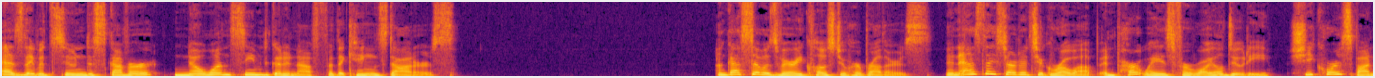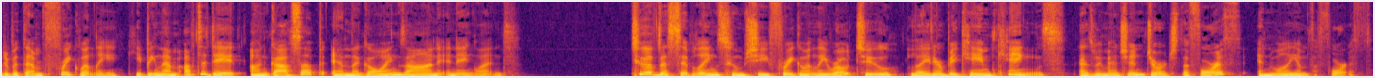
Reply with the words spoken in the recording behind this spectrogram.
As they would soon discover, no one seemed good enough for the king's daughters. Augusta was very close to her brothers, and as they started to grow up and part ways for royal duty, she corresponded with them frequently, keeping them up to date on gossip and the goings on in England. Two of the siblings whom she frequently wrote to later became kings, as we mentioned, George IV and William IV.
